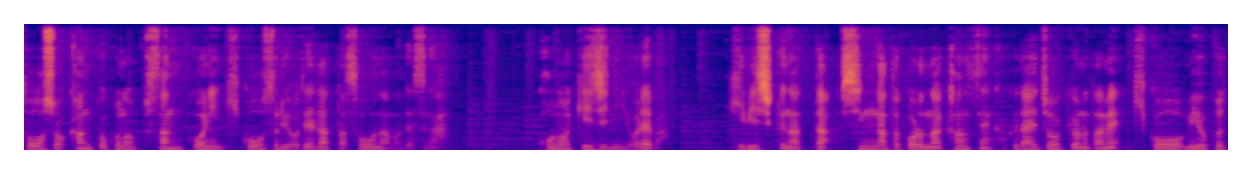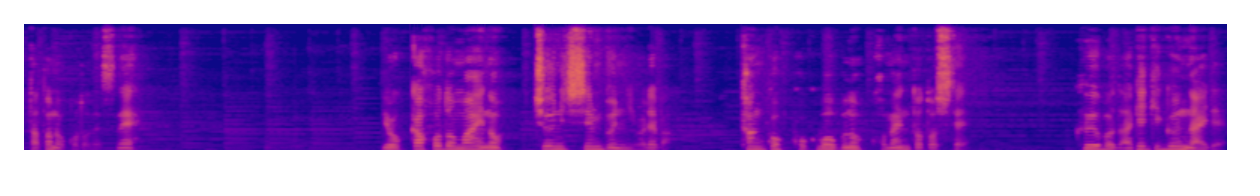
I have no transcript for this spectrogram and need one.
当初韓国のプサン港に寄港する予定だったそうなのですが、この記事によれば、厳しくなった新型コロナ感染拡大状況のため寄港を見送ったとのことですね。4日ほど前の中日新聞によれば、韓国国防部のコメントとして、空母打撃群内で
